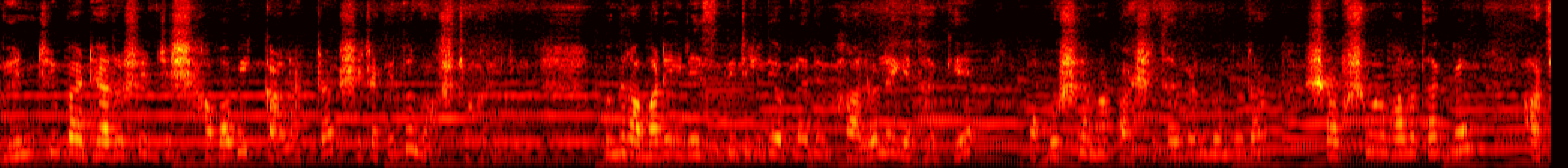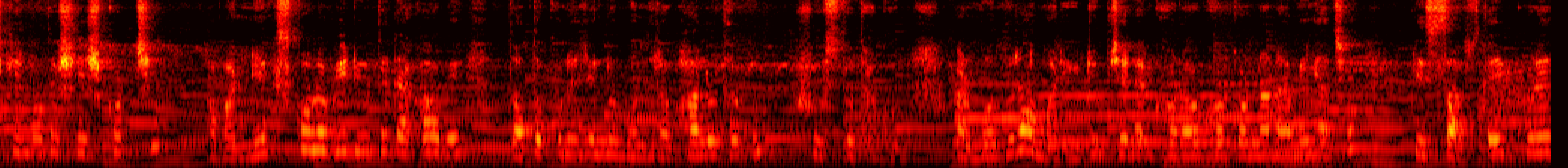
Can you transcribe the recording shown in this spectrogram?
ভেন্ডি বা ঢ্যাঁড়সের যে স্বাভাবিক কালারটা, সেটা কিন্তু নষ্ট হয়নি। বন্ধুরা, আমার এই রেসিপিটি যদি আপনাদের ভালো লেগে থাকে, অবশ্যই আমার পাশে থাকবেন বন্ধুরা। সবসময় ভালো থাকবেন। আজকের মতো শেষ করছি। আবার নেক্সট কোনো ভিডিওতে দেখা হবে। ততক্ষণের জন্য বন্ধুরা ভালো থাকুন, সুস্থ থাকুন। আর বন্ধুরা, আমার ইউটিউব চ্যানেল ঘরোয়া ঘরকন্যা নামেই আছে। প্লিজ সাবস্ক্রাইব করে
